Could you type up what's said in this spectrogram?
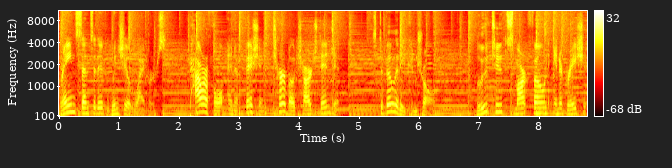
rain sensitive windshield wipers, powerful and efficient turbocharged engine, stability control, Bluetooth smartphone integration,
